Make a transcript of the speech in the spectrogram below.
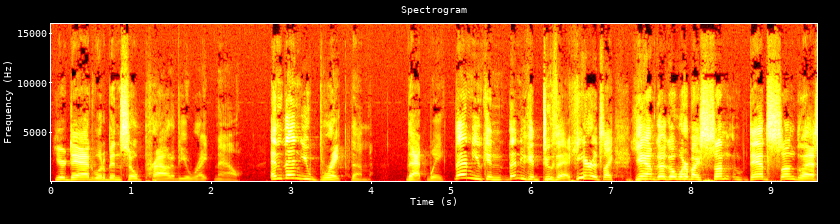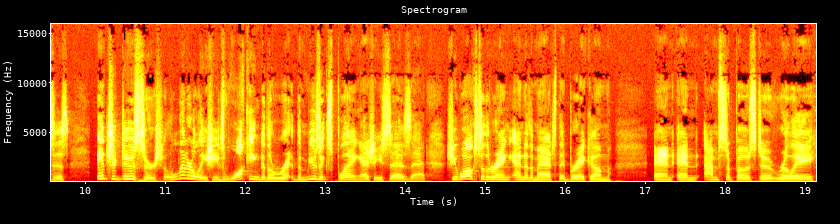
your dad would have been so proud of you right now and then you break them. that week. Then you can then you can do that. Here it's like, yeah, I'm gonna go wear my son dad's sunglasses. Introduce her. She- literally, she's walking to the ri- the music's playing as she says that. She walks to the ring. End of the match. They break them, and and I'm supposed to really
